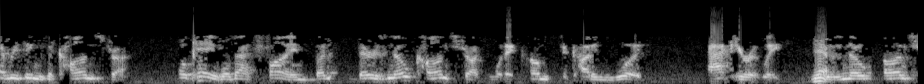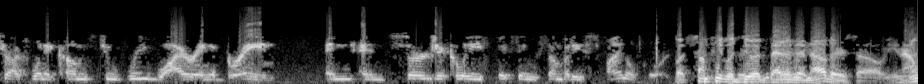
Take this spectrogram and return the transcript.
Everything's a construct. Okay, well that's fine, but there's no construct when it comes to cutting wood accurately. Yeah. There's no construct when it comes to rewiring a brain and and surgically fixing somebody's spinal cord. But some people do it better than others, though. You know.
